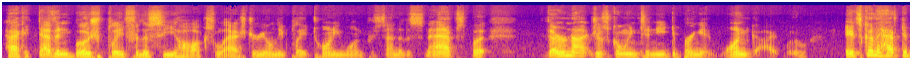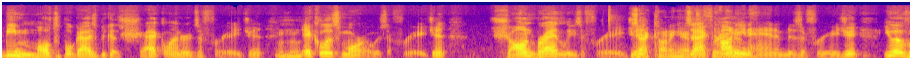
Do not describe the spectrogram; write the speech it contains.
heck, Devin Bush played for the Seahawks last year. He only played 21% of the snaps, but they're not just going to need to bring in one guy, Lou. It's going to have to be multiple guys because Shaq Leonard's a free agent. Mhm. Nicholas Morrow is a free agent. Shaun Bradley's a free agent. Zach Cunningham. Zach Cunningham is a free agent. You have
